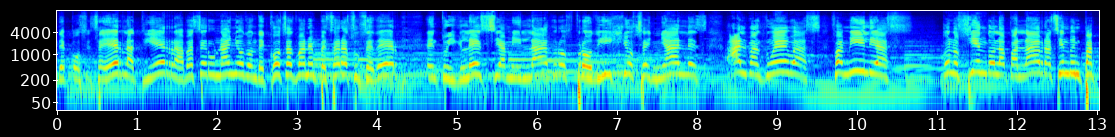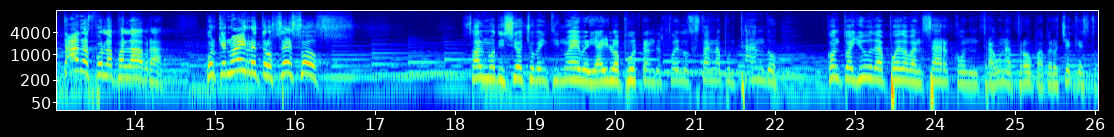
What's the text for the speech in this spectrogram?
de poseer la tierra, va a ser un año donde cosas van a empezar a suceder en tu iglesia, milagros, prodigios, señales, almas nuevas, familias conociendo la palabra, siendo impactadas por la palabra, porque no hay retrocesos. Salmo 18, 29, y ahí lo apuntan después los que están apuntando. Con tu ayuda puedo avanzar contra una tropa, pero cheque esto,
